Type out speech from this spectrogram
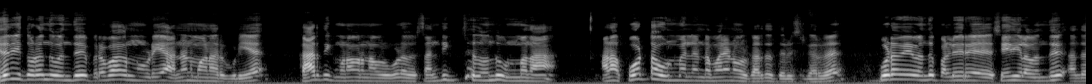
இதனைத் தொடர்ந்து வந்து பிரபாகரனுடைய அண்ணன் மகனாக இருக்கக்கூடிய கார்த்திக் மனோகரன் அவர் கூட சந்தித்தது வந்து உண்மைதான். ஆனால் ஃபோட்டோ உண்மை இல்லைன்ற மாதிரியான ஒரு கருத்தை தெரிவிச்சிருக்காரு. கூடவே வந்து பல்வேறு செய்திகளை வந்து அந்த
